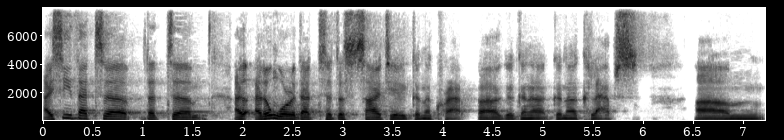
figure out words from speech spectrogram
I see that uh, that um, I, I don't worry that the society is gonna crap, uh, gonna gonna collapse. Um,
